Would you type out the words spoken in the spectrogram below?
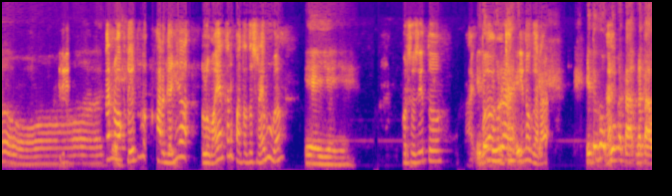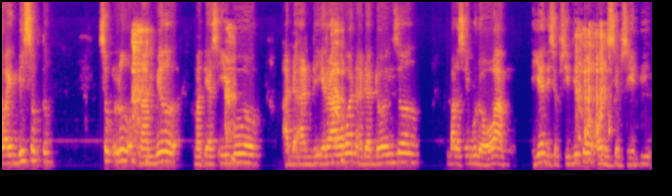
Oh. Jadi, kan waktu itu harganya lumayan kan 400 ribu bang. Iya yeah, iya yeah, iya. Yeah. Kursus itu. Itu gua murah. Ino gara itu kok gue ngeta ngetawain bisuk tuh. Suk, lu ngambil Matias Ibu, ada Andi Irawan, ada Donzol, 400 ribu doang. Iya disubsidi kok, oh disubsidi.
